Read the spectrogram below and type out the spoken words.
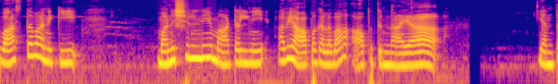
వాస్తవానికి మనుషుల్ని మాటల్ని అవి ఆపగలవా? ఆపుతున్నాయా? ఎంత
